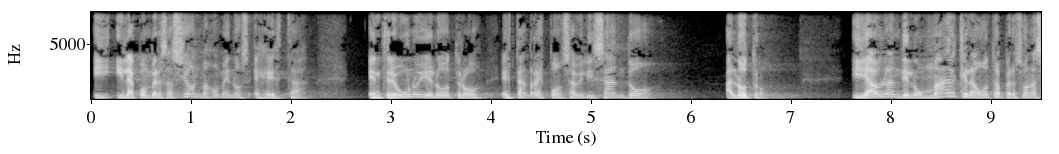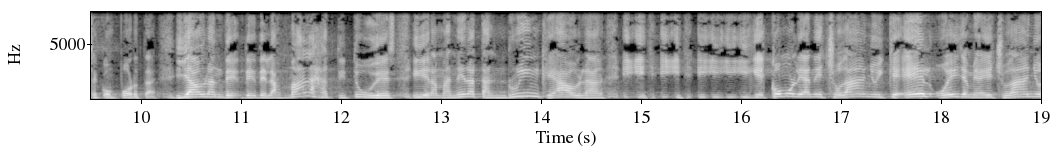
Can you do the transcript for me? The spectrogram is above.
y, la conversación más o menos es esta. Entre uno y el otro están responsabilizando al otro y hablan de lo mal que la otra persona se comporta y hablan de, las malas actitudes y de la manera tan ruin que hablan y, y, de cómo le han hecho daño y que él o ella me ha hecho daño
